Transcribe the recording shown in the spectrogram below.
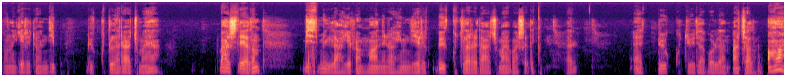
Sonra geri dön deyip büyük kutuları açmaya başlayalım. Bismillahirrahmanirrahim diyerek büyük kutuları da açmaya başladık. Evet büyük kutuyu da buradan açalım. Aha!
